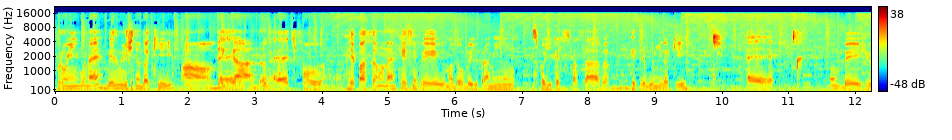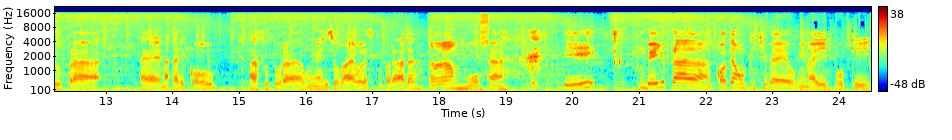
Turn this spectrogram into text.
pro Ingo, né? Mesmo ele estando aqui. Ah, obrigada. É, é, tipo, repassando, né? Porque sempre ele mandou um beijo pra mim nos podcasts passados, retribuindo aqui. É, um beijo pra é, Natalie Cole, a futura winner de Survival dessa temporada. Amo. Ah, e um beijo pra qualquer um que estiver ouvindo aí, tipo, que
